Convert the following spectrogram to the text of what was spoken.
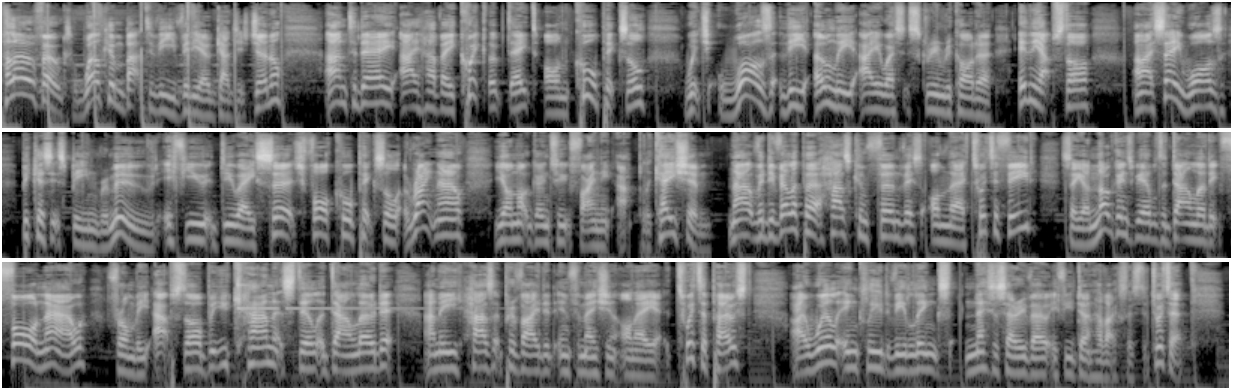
Hello folks, welcome back to the Video Gadgets Journal. And today I have a quick update on Cool Pixel which was the only iOS screen recorder in the App Store. And I say was because it's been removed. If you do a search for Cool Pixel right now, you're not going to find the application. Now, the developer has confirmed this on their Twitter feed, so you're not going to be able to download it for now from the App Store, but you can still download it, and he has provided information on a Twitter post. I will include the links necessary though if you don't have access to Twitter.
